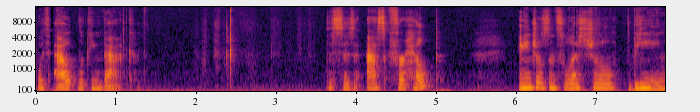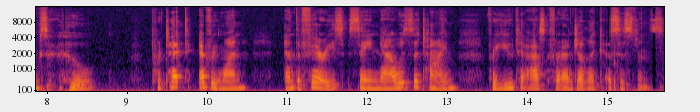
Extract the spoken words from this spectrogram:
without looking back. This says, ask for help angels and celestial beings who protect everyone, and the fairies say now is the time for you to ask for angelic assistance.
